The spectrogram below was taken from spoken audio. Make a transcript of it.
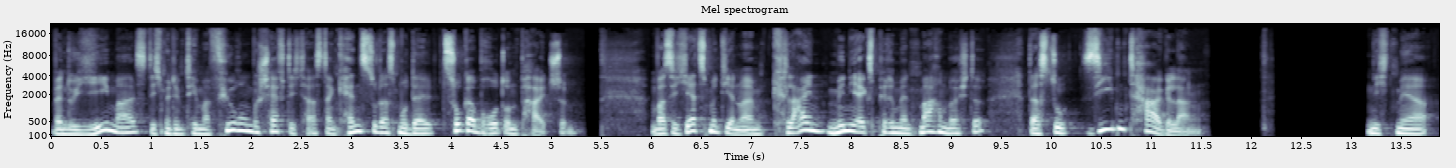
Wenn du jemals dich mit dem Thema Führung beschäftigt hast, dann kennst du das Modell Zuckerbrot und Peitsche. Was ich jetzt mit dir in einem kleinen Mini-Experiment machen möchte, dass du sieben Tage lang nicht mehr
